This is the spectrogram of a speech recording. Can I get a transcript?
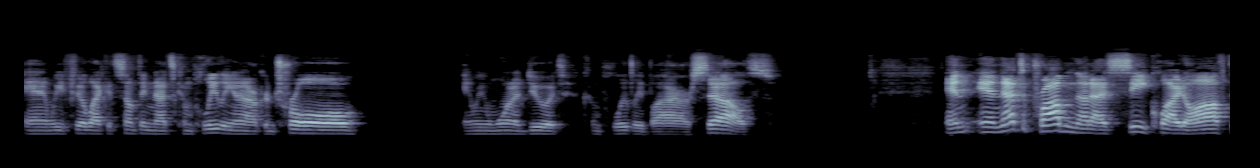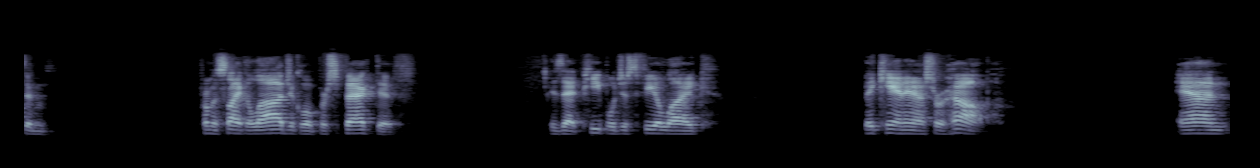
and we feel like it's something that's completely in our control and we want to do it completely by ourselves. And and that's a problem that I see quite often from a psychological perspective is that people just feel like they can't ask for help. And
